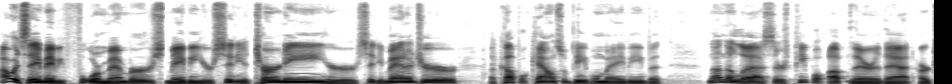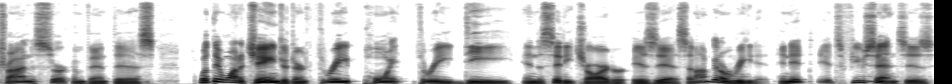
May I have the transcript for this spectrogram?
I would say maybe four members, maybe your city attorney, your city manager, a couple council people, maybe, but nonetheless, there's people up there that are trying to circumvent this. What they want to change under 3.3D in the city charter is this, and I'm going to read it, and it, it's a few sentences,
